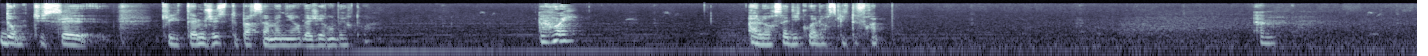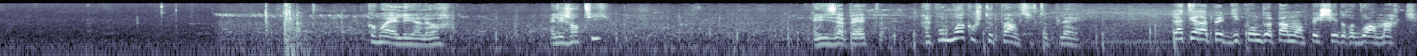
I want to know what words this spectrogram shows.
Donc tu sais qu'il t'aime juste par sa manière d'agir envers toi? Oui. Alors ça dit quoi lorsqu'il te frappe? Euh, Comment elle est alors? Elle est gentille? Elisabeth, réponds-moi quand je te parle, s'il te plaît. La thérapeute dit qu'on ne doit pas m'empêcher de revoir Marc.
